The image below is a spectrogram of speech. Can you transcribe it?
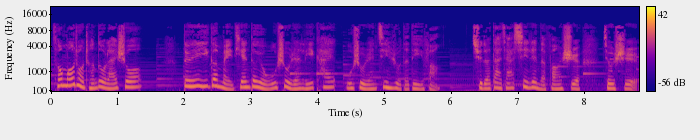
从某种程度来说，对于一个每天都有无数人离开、无数人进入的地方，取得大家信任的方式，就是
